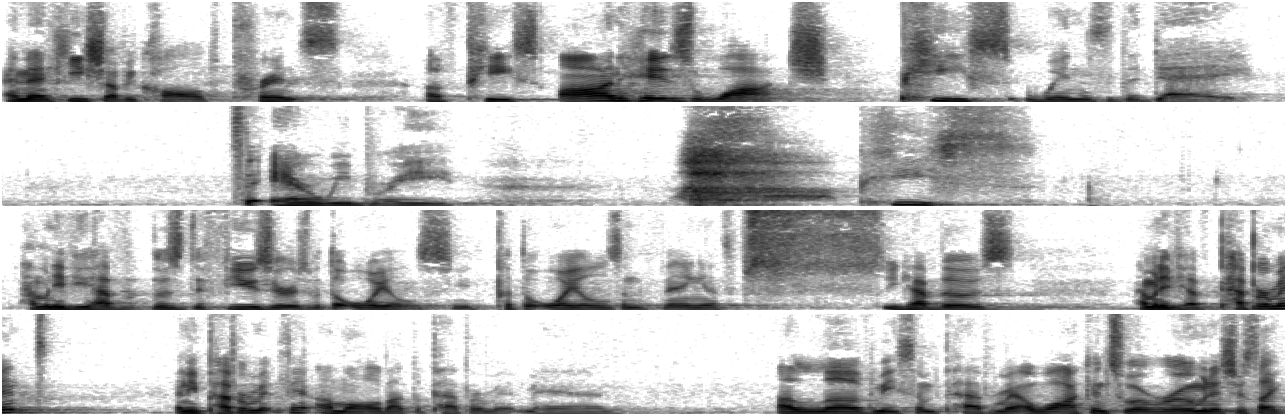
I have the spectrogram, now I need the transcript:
and then he shall be called Prince of peace. On his watch, peace wins the day. It's the air we breathe. peace. How many of you have those diffusers with the oils? You put the oils in the thing, and you have those. How many of you have peppermint? Any peppermint fan? I'm all about the peppermint, man. I love me some peppermint. I walk into a room and it's just like,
